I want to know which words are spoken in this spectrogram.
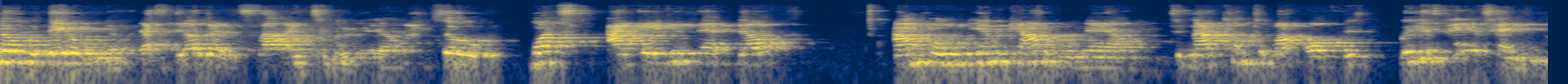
know what they don't know. That's the other side to it. So once I gave him that belt, I'm holding him accountable now to not come to my office with his pants hanging.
